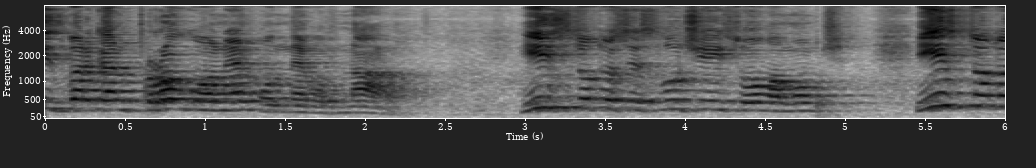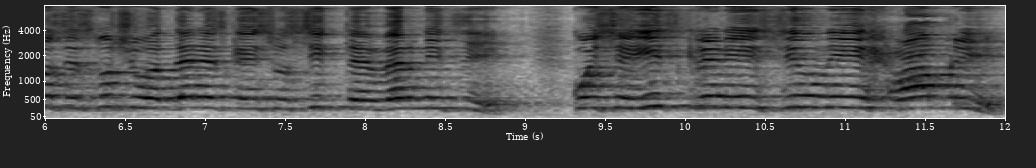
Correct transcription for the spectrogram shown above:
избаркан, прогонен од негов народ. Истото се случи и со ова момче. Истото се случува денеска и со сите верници кои се искрени и силни и храбри,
